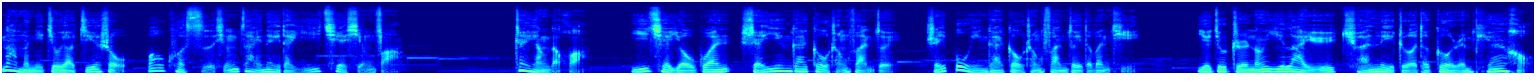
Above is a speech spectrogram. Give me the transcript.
那么你就要接受包括死刑在内的一切刑罚。这样的话，一切有关谁应该构成犯罪，谁不应该构成犯罪的问题，也就只能依赖于权力者的个人偏好，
